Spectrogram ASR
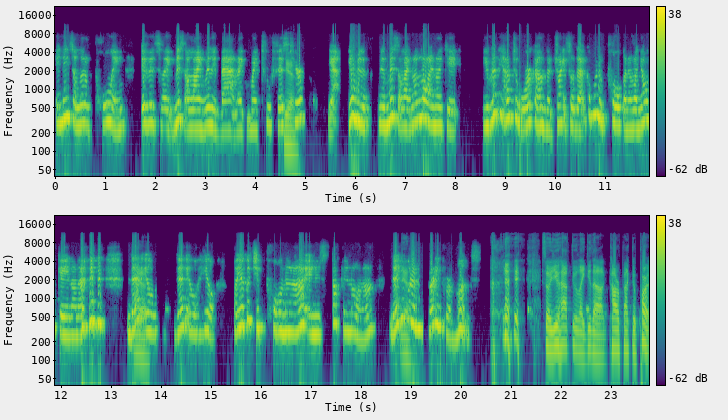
it needs a little pulling if it's like misaligned really bad, like my two fists Yeah. here, yeah, yeah, misaligned, no lo, no, yeah. You really have to work on the joint so that come on pull and like okay, no, then Yeah. it'll then it'll heal But you could chip pull and it's stuck in on, then you're Yeah. gonna be hurting for months. so you have to like do the chiropractic part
